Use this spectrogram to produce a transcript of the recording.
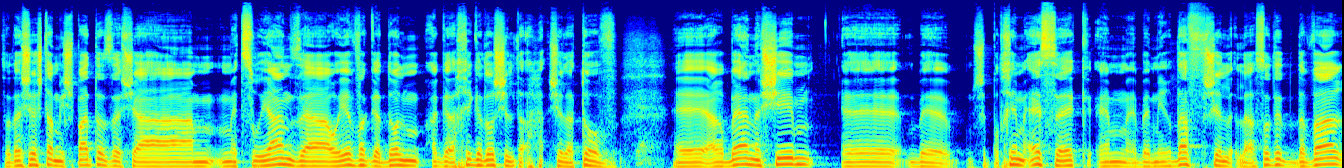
אתה יודע שיש את המשפט הזה שהמצוין זה האויב הגדול, הכי גדול של, של הטוב. Yeah. אה, הרבה אנשים אה, שפותחים עסק, הם במרדף של לעשות את הדבר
